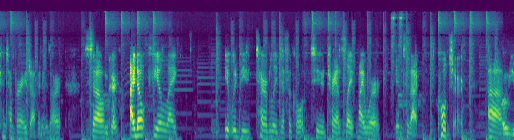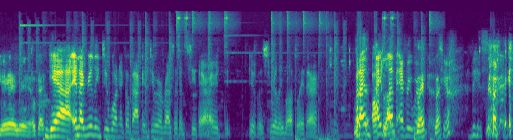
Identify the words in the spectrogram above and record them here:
contemporary Japanese art. So Okay. I don't feel like it would be terribly difficult to translate my work into that culture. Um, Oh yeah, yeah. Okay. yeah, and I really do want to go back and do a residency there. I, it was really lovely there. But I, I love everywhere ahead, I go go to. basically.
